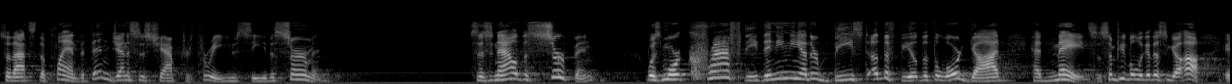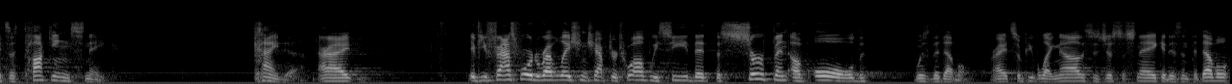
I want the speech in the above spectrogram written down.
So that's the plan. But then Genesis chapter 3, you see the sermon. It says, Now the serpent was more crafty than any other beast of the field that the Lord God had made. So some people look at this and go, oh, it's a talking snake. Kinda, all right? If you fast forward to Revelation chapter 12, we see that the serpent of old was the devil, right? So people are like, no, this is just a snake. It isn't the devil.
